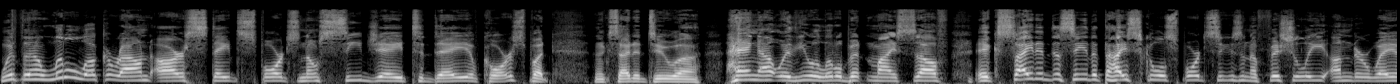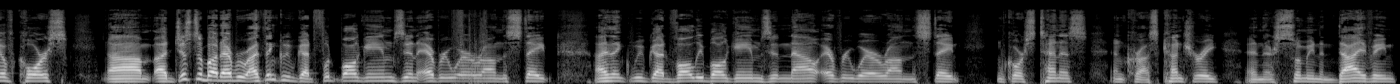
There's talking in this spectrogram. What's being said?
with a little look around our state sports. No CJ today, of course, but excited to uh, hang out with you a little bit myself. Excited to see that the high school sports season officially underway, of course. Um, uh, just about everywhere. I think we've got football games in everywhere around the state. I think we've got volleyball games in now everywhere around the state of course, tennis and cross country, and there's swimming and diving,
